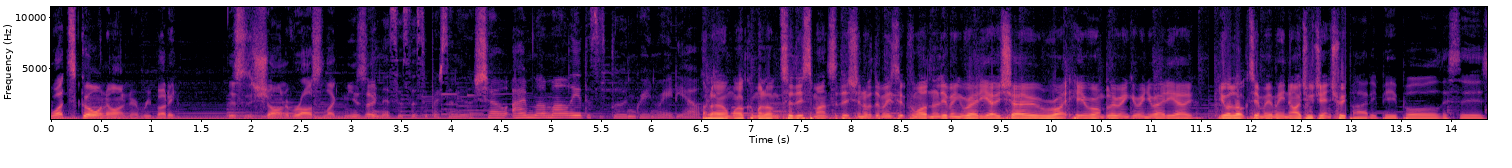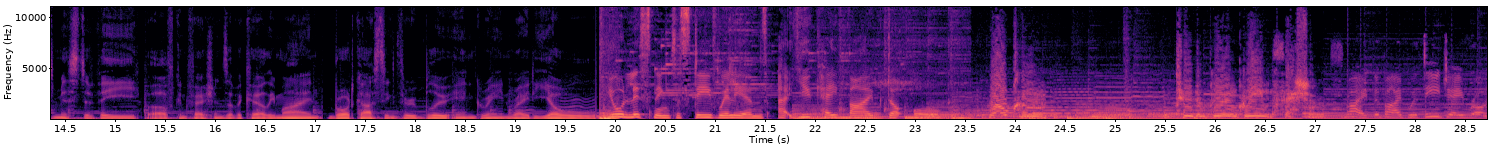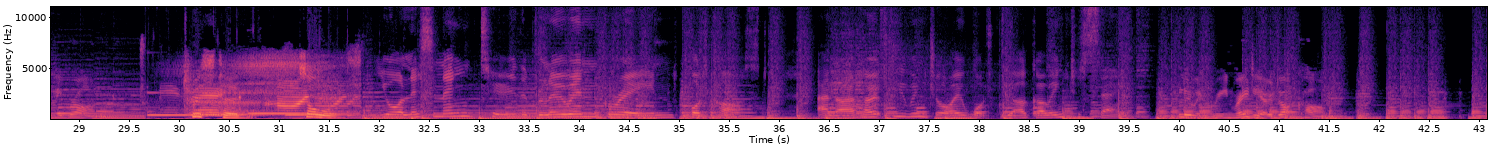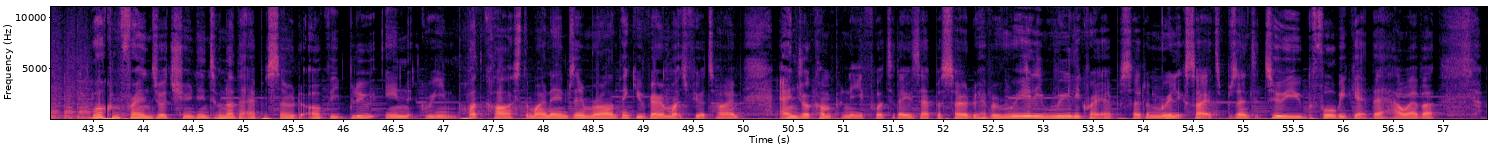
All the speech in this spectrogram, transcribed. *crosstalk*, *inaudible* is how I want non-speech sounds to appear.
What's going on, everybody? This is Sean of Raw Select Music. And this is the Super Sonido Show. I'm La Molly. This is Blue in Green Radio. Hello and welcome along to this month's edition of the Music for Modern Living radio show right here on Blue in Green Radio. You're locked in with me, Nigel Gentry. Party people, this is Mr. V of Confessions of a Curly Mind, broadcasting through Blue in Green Radio. You're listening to Steve Williams at uk5.org. Welcome to the Blue in Green sessions. Ride the vibe with DJ Ronnie Ron. Twisted Souls. You're listening to the Blue in Green podcast, and I hope you enjoy what we are going to say. BlueinGreenRadio.com. Welcome, friends. You're tuned into another episode of the Blue in Green podcast. My name's Imran. Thank you very much for your time and your company for today's episode. We have a really, really great episode. I'm really excited to present it to you. Before we get there, however,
